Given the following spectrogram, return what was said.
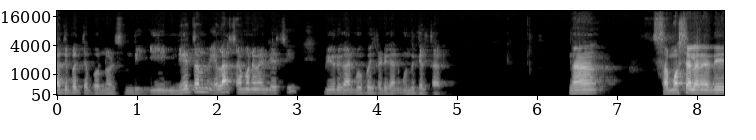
ఆధిపత్య పోరు నడుస్తుంది. ఈ నేతలను ఎలా సమన్వయం చేసి మీరు కానీ భూపేష్ రెడ్డి కానీ ముందుకెళ్తారు? నా సమస్యలు అనేది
